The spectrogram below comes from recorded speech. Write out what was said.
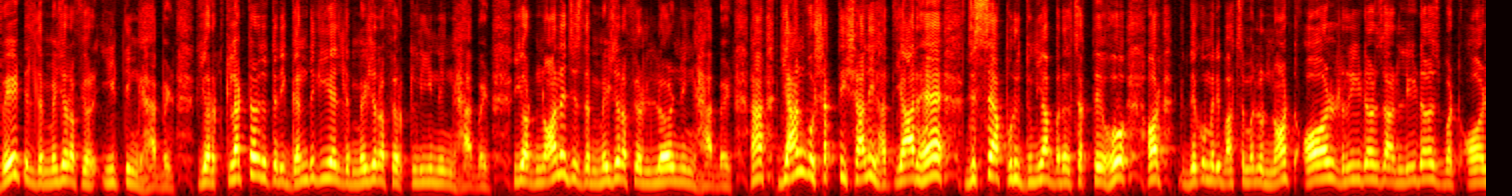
weight is the measure of your eating habit your clutter जो तेरी गंदगी है is the measure of your cleaning habit your knowledge is the measure of your learning habit हाँ ज्ञान वो शक्तिशाली हथियार है जिससे आप पूरी दुनिया बदल सकते हो। और देखो, मेरी बात समझ लो not all readers are leaders but all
